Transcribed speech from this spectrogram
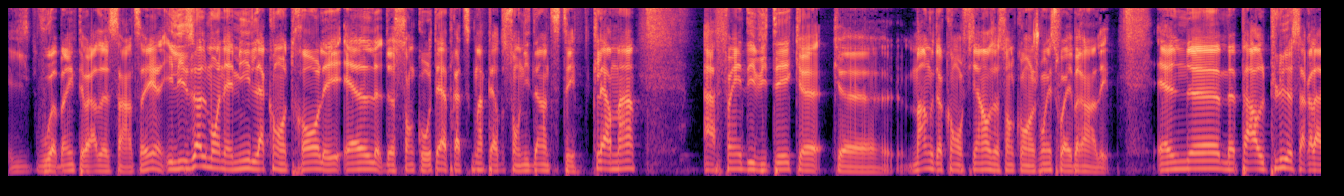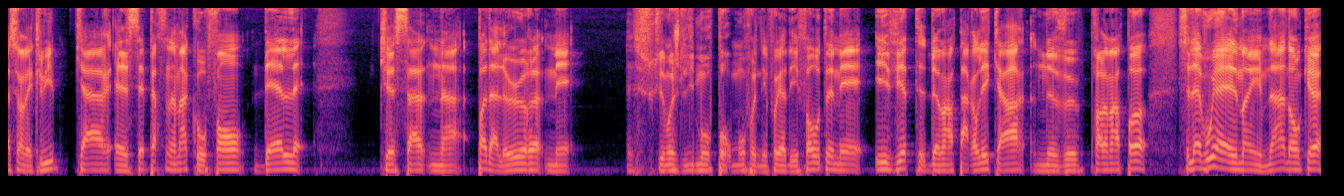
Il voit bien que tu es de le sentir. Il isole mon ami, la contrôle et elle, de son côté, a pratiquement perdu son identité. Clairement, afin d'éviter que, que manque de confiance de son conjoint soit ébranlé. Elle ne me parle plus de sa relation avec lui, car elle sait personnellement qu'au fond d'elle, que ça n'a pas d'allure, mais excusez-moi, je lis mot pour mot, des fois il y a des fautes, mais évite de m'en parler car ne veut probablement pas se l'avouer à elle-même. Hein. Donc, euh,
